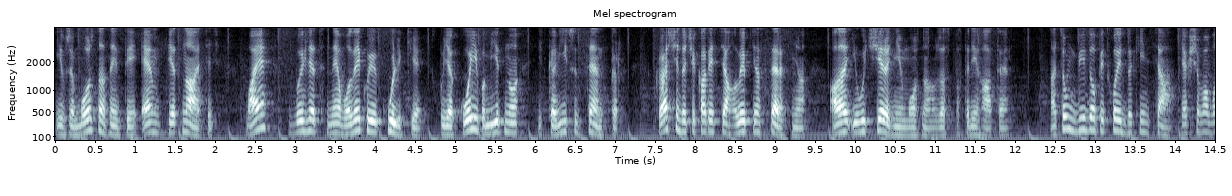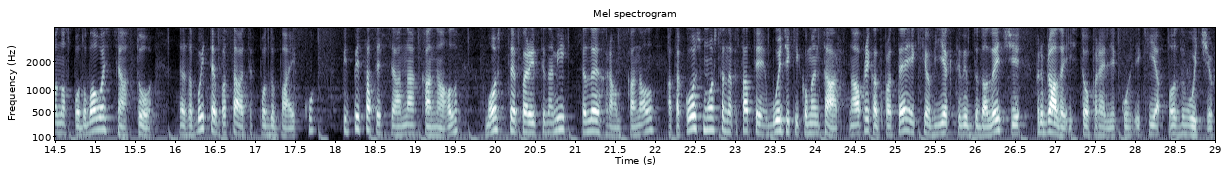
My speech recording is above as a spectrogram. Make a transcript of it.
і вже можна знайти М15. Має вигляд невеликої кульки, у якої помітно яскравіший центр. Краще дочекатися липня-серпня, але і у червні можна вже спостерігати. На цьому відео підходить до кінця. Якщо вам воно сподобалося, то не забудьте поставити вподобайку, підписатися на канал, можете перейти на мій телеграм-канал, а також можете написати будь-який коментар, наприклад, про те, які об'єкти ви б додали чи прибрали із того переліку, який я озвучив.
